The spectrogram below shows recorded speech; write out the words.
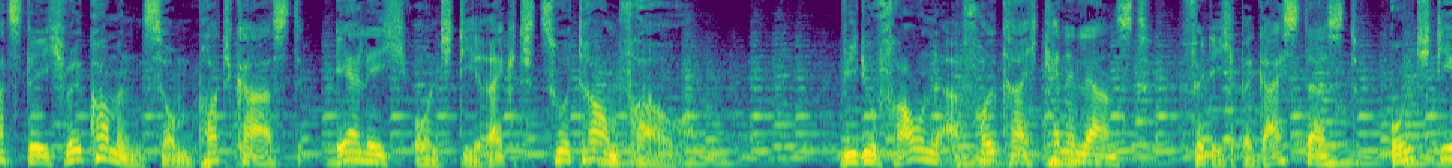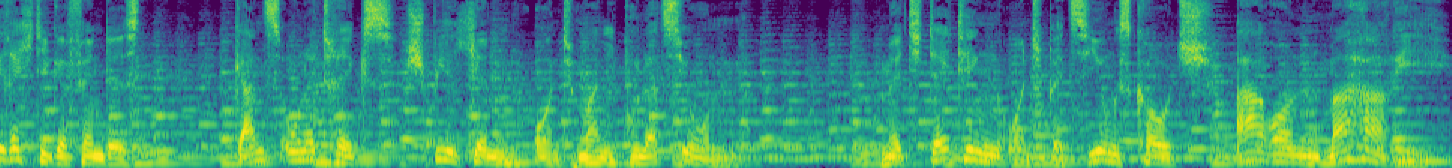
herzlich willkommen zum Podcast Ehrlich und direkt zur Traumfrau. Wie du Frauen erfolgreich kennenlernst, für dich begeisterst und die richtige findest, ganz ohne Tricks, Spielchen und Manipulation. Mit Dating- und Beziehungscoach Aaron Mahari.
